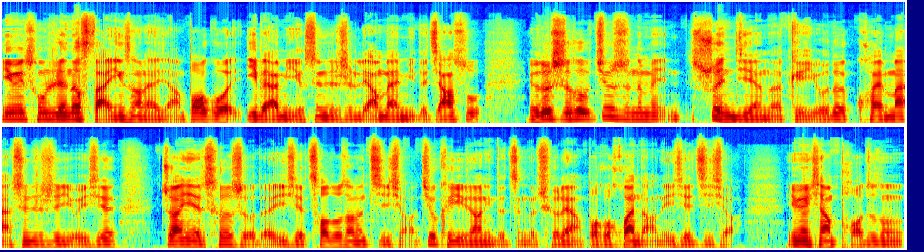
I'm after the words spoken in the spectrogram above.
因为从人的反应上来讲，包括一百米甚至是两百米的加速，有的时候就是那么瞬间的给油的快慢，甚至是有一些专业车手的一些操作上的技巧，就可以让你的整个车辆，包括换挡的一些技巧。因为像跑这种。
